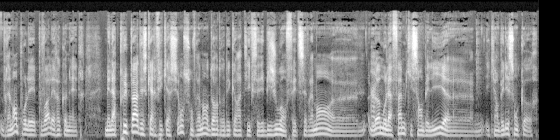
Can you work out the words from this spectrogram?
vraiment pour les, pouvoir les reconnaître. Mais la plupart des scarifications sont vraiment d'ordre décoratif. C'est des bijoux en fait. C'est vraiment euh, ah. l'homme ou la femme qui s'embellit et qui embellit son corps.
